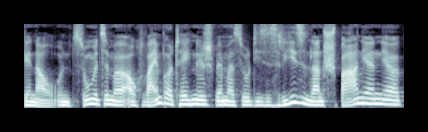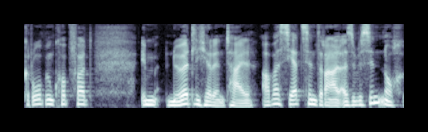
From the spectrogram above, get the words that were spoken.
Genau. Und somit sind wir auch weinbautechnisch, wenn man so dieses Riesenland Spanien ja grob im Kopf hat, im nördlicheren Teil, aber sehr zentral. Also wir sind noch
